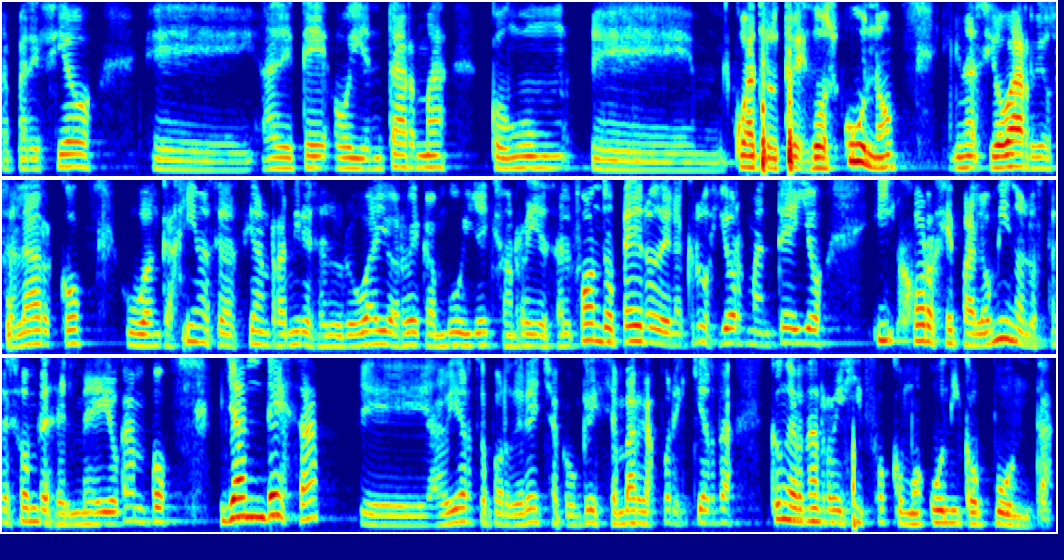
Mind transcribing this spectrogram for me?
apareció eh, ADT hoy en Tarma con un eh, 4-3-2-1, Ignacio Barrios al arco, Juan Cajima, Sebastián Ramírez el uruguayo, Arbe Cambú y Jackson Reyes al fondo, Pedro de la Cruz, York Mantello y Jorge Palomino, los tres hombres del medio campo, Yandesa, eh, abierto por derecha con Cristian Vargas por izquierda, con Hernán Regifo como único punta.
